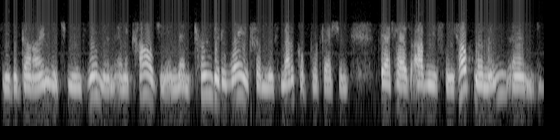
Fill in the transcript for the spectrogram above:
through the gyne, which means women, and ecology, and then turned it away from this medical profession that has obviously helped women and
